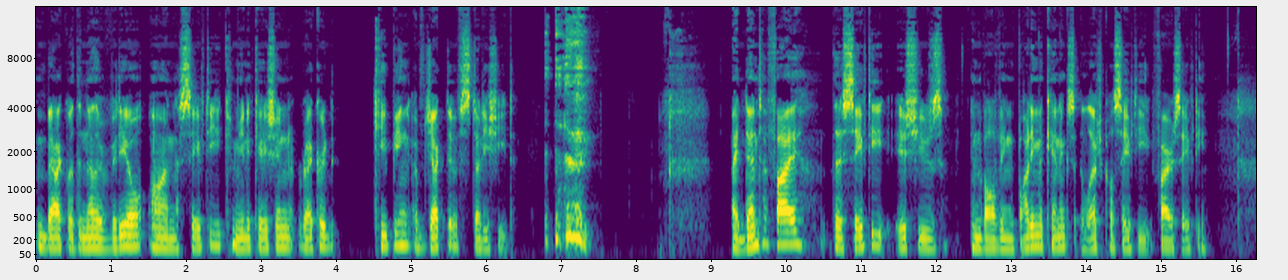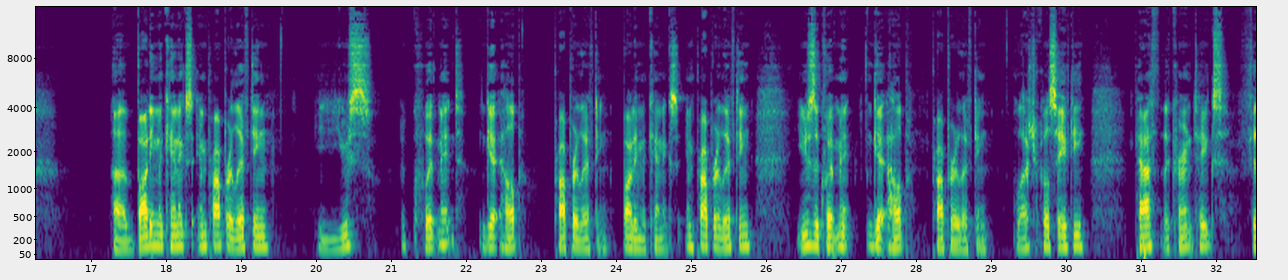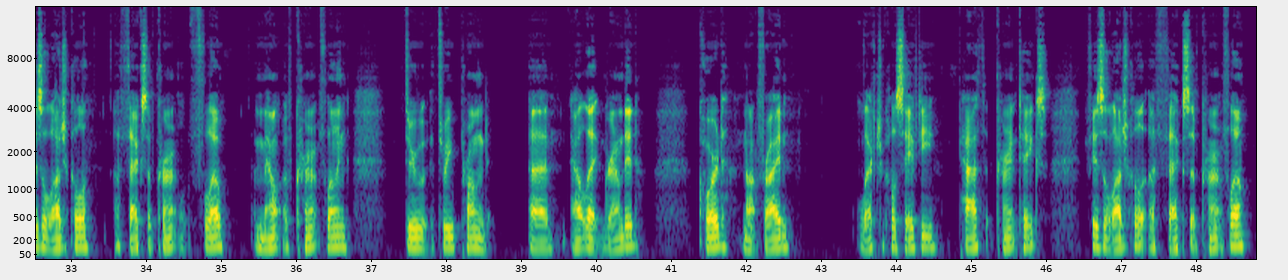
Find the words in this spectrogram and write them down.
back with another video on safety communication record keeping objective study sheet. Identify the safety issues involving body mechanics, electrical safety, fire safety. Uh, body mechanics, improper lifting, use equipment, get help, proper lifting. Body mechanics, improper lifting, use equipment, get help, proper lifting. Electrical safety, path the current takes, physiological effects of current flow, amount of current flowing through three pronged uh, outlet grounded, cord not fried, electrical safety, path current takes, physiological effects of current flow,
